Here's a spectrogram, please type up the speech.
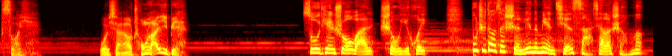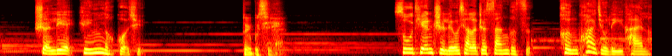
所以，我想要重来一遍。苏天说完，手一挥，不知道在沈炼的面前撒下了什么，沈炼晕了过去。对不起。苏天只留下了这三个字，很快就离开了。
